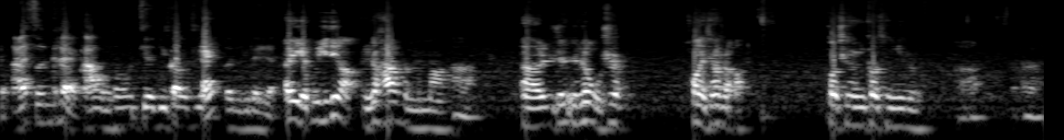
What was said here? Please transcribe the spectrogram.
S N K 卡普空街机高清哎合集这些哎，也不一定。你知道还有什么吗？啊呃，忍忍者武士，荒野枪手，高清高清一致。啊嗯，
